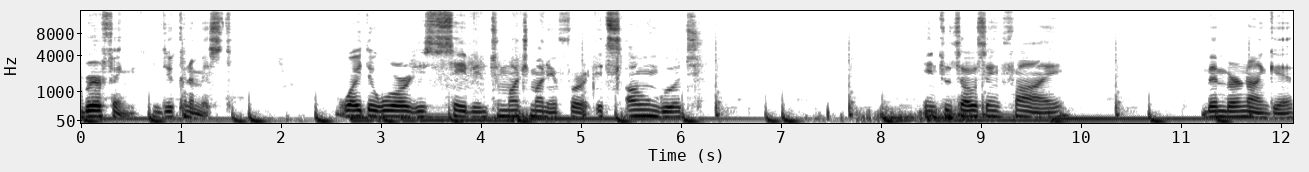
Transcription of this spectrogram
Briefing The Economist Why the world is saving too much money for its own good. In 2005, Ben Bernanke,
